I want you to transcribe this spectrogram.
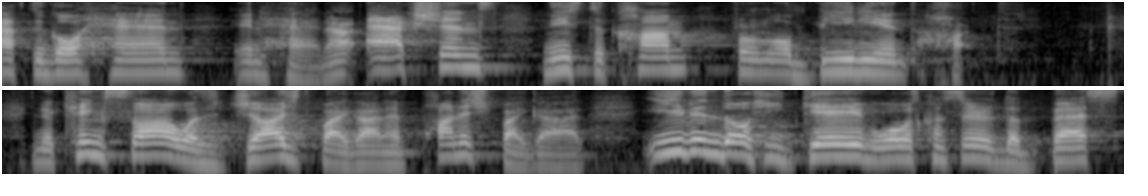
have to go hand in hand. Our actions needs to come from an obedient heart. You know, King Saul was judged by God and punished by God, even though he gave what was considered the best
